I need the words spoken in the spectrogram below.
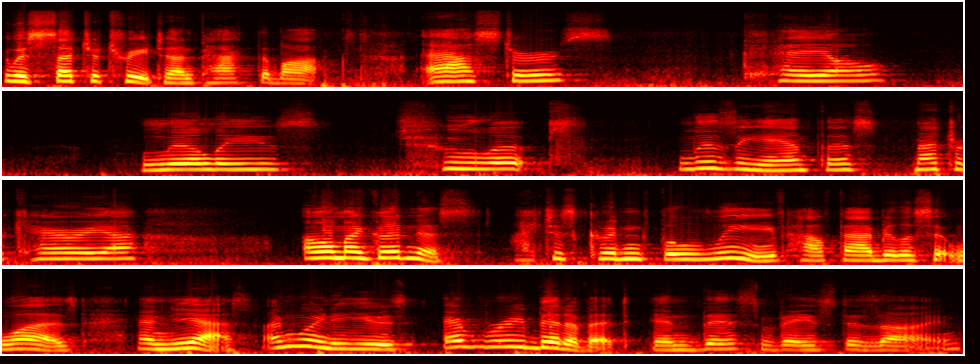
It was such a treat to unpack the box. Asters, kale, lilies, tulips, lisianthus, matricaria. Oh my goodness, I just couldn't believe how fabulous it was. And yes, I'm going to use every bit of it in this vase design.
